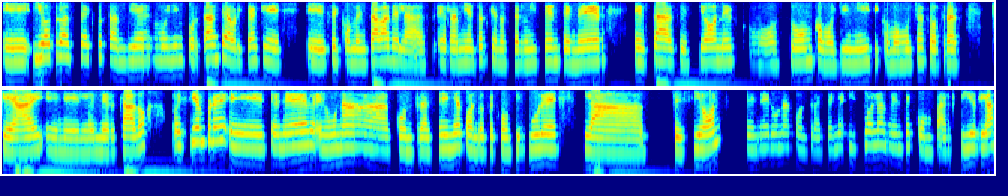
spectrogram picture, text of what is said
Eh, y otro aspecto también muy importante, ahorita que eh, se comentaba de las herramientas que nos permiten tener estas sesiones como Zoom, como Gmeet y como muchas otras que hay en el mercado, pues siempre eh, tener una contraseña cuando se configure la sesión, tener una contraseña y solamente compartirla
